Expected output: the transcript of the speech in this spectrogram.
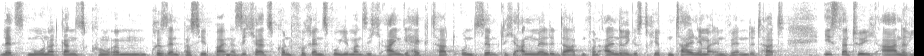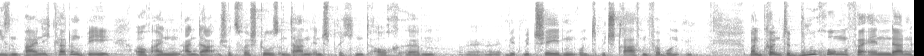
letzten Monat ganz ähm, präsent passiert bei einer Sicherheitskonferenz, wo jemand sich eingehackt hat und sämtliche Anmeldedaten von allen registrierten Teilnehmern entwendet hat, ist natürlich A eine Riesenpeinlichkeit und B auch ein, ein Datenschutzverstoß und dann entsprechend auch ähm, äh, mit, mit Schäden und mit Strafen verbunden. Man könnte Buchungen verändern,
